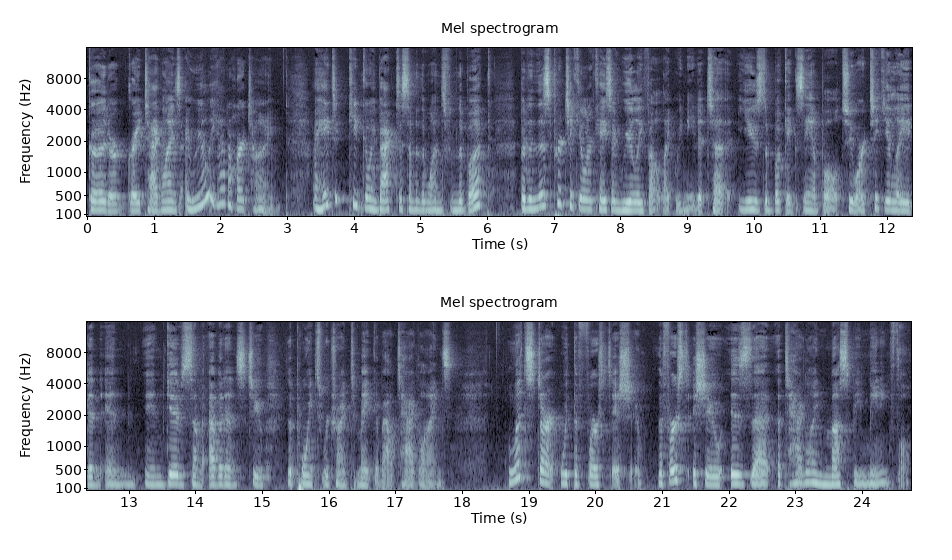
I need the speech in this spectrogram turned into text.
good or great taglines. I really had a hard time. I hate to keep going back to some of the ones from the book, but in this particular case, I really felt like we needed to use the book example to articulate and, and, and give some evidence to the points we're trying to make about taglines. Let's start with the first issue the first issue is that a tagline must be meaningful.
